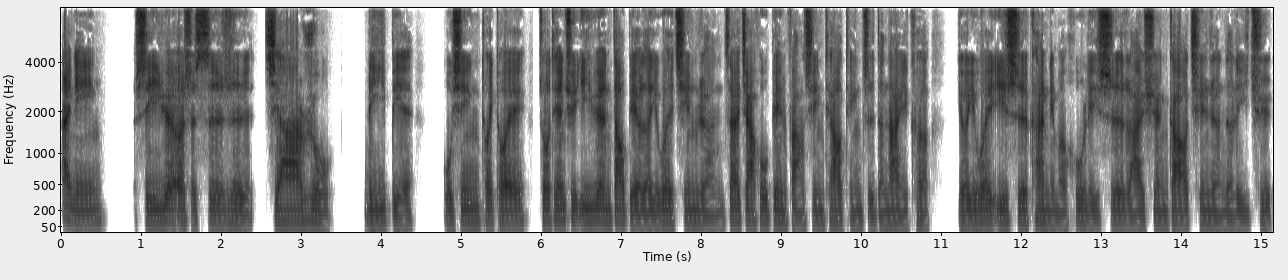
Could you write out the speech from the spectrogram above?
爱您。十一月二十四日加入离别。五星推推，昨天去医院道别了一位亲人，在加护病房心跳停止的那一刻，有一位医师看你们护理师来宣告亲人的离去，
